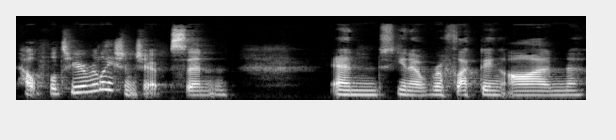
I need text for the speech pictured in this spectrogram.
helpful to your relationships and, and, you know, reflecting on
